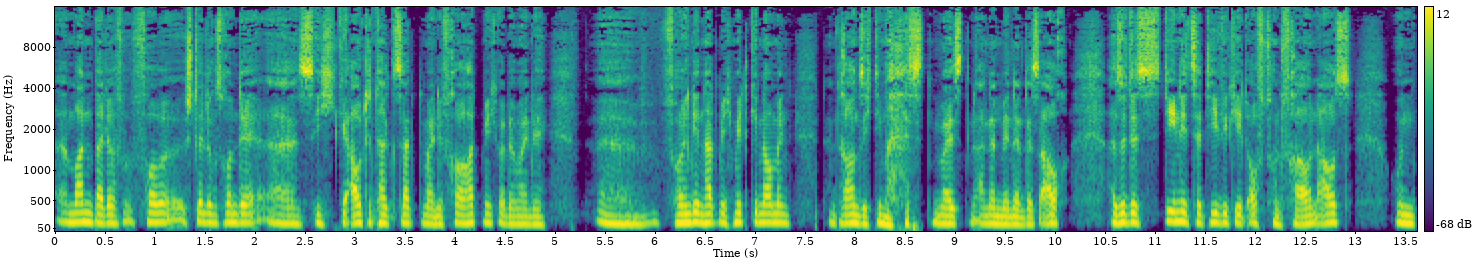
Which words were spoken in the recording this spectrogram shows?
äh, Mann bei der Vorstellungsrunde äh, sich geoutet hat, gesagt, meine Frau hat mich oder meine äh, Freundin hat mich mitgenommen, dann trauen sich die meisten, meisten anderen Männer das auch. Also das, die Initiative geht oft von Frauen aus und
